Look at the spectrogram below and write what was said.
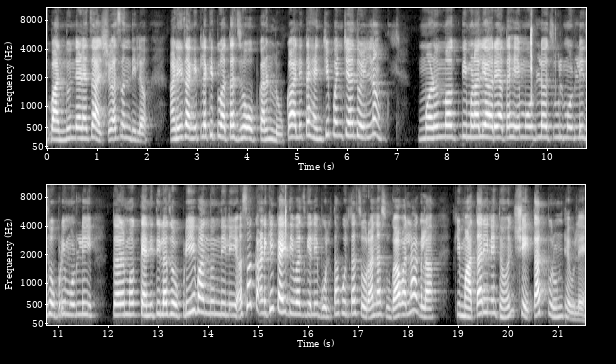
बांधून देण्याचं आश्वासन दिलं आणि सांगितलं की तू आता झोप कारण लोक आले तर ह्यांची पंचायत होईल ना? म्हणून मग ती म्हणाली अरे आता हे मोडलं चूल मोडली झोपडी मोडली. तर मग त्यांनी तिला झोपडीही बांधून दिली. असं आणखी काही दिवस गेले बोलता बोलता चोरांना सुगावा लागला की म्हातारीने धन शेतात पुरून ठेवले.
